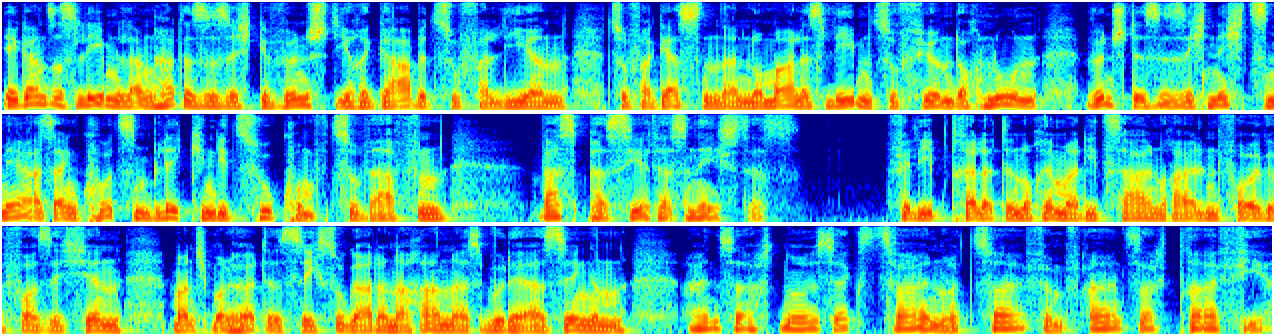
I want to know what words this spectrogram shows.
Ihr ganzes Leben lang hatte sie sich gewünscht, ihre Gabe zu verlieren, zu vergessen, ein normales Leben zu führen, doch nun wünschte sie sich nichts mehr als einen kurzen Blick in die Zukunft zu werfen. Was passiert als nächstes? Philipp trällerte noch immer die Zahlenreihenfolge vor sich hin, manchmal hörte es sich sogar danach an, als würde er singen 1806202518334.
